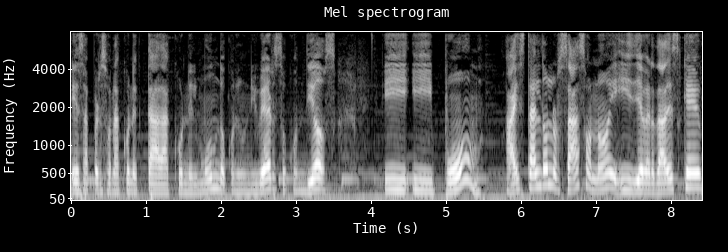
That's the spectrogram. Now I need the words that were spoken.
esa persona conectada con el mundo, con el universo, con Dios. Y, y ¡pum! Ahí está el dolorzazo, ¿no? Y, de verdad es que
